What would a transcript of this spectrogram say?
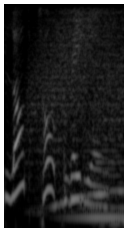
Blog Talk Radio.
